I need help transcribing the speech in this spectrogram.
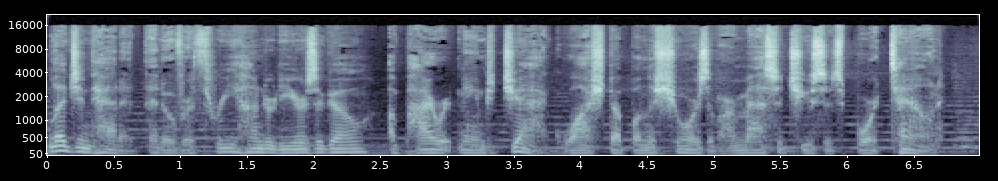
Legend had it that over 300 years ago, a pirate named Jack washed up on the shores of our Massachusetts port town.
